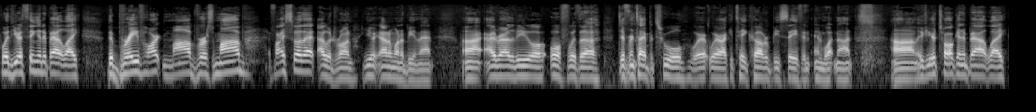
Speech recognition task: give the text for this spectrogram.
whether you're thinking about like the Braveheart mob versus mob, if I saw that, I would run. I don't want to be in that. Uh, I'd rather be off with a different type of tool where, where I could take cover, be safe, and, and whatnot. Um, if you're talking about like,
